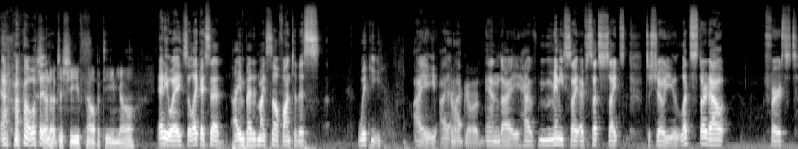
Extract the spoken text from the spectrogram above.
Shout out to Sheev Palpatine, y'all. anyway, so like I said, I embedded myself onto this wiki. I, I, Oh I god. and I have many site. I have such sites to show you. Let's start out first.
